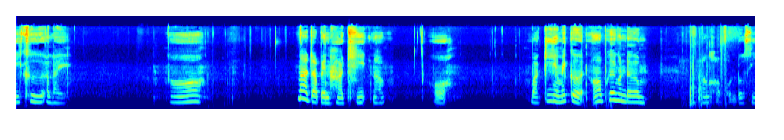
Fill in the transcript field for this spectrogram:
นี้คืออะไร อ๋อ น่าจะเป็นฮาคินะครับ อ๋อ บาร์กี้ยังไม่เกิด อ๋อ เพื่อนคนเดิม ลองขอผลดูสิ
